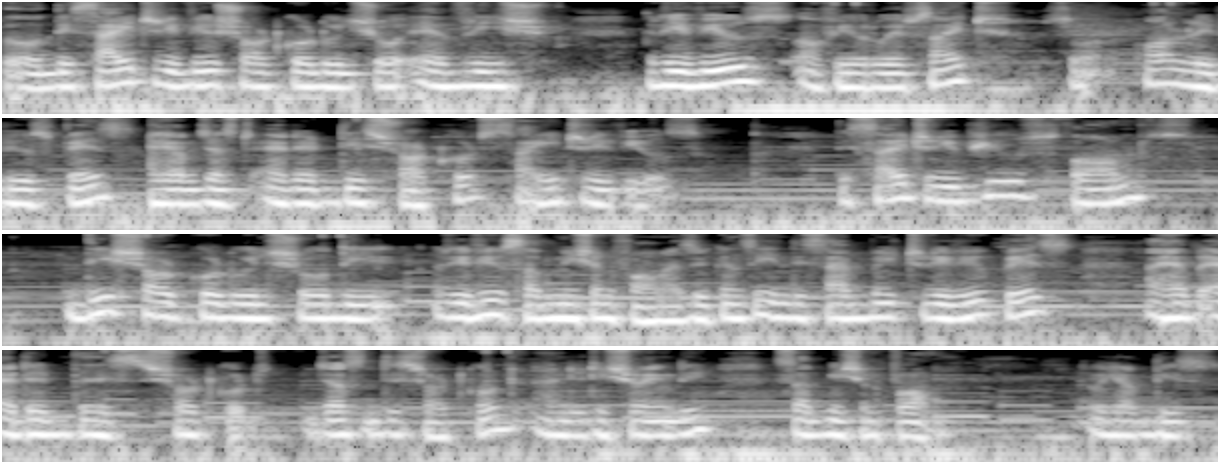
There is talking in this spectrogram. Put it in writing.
so uh, the site review shortcode will show every sh reviews of your website. So all reviews page i have just added this shortcode site reviews. The site reviews forms this shortcode will show the review submission form. As you can see in the submit review page i have added this shortcode just this shortcode and it is showing the submission form. We have this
